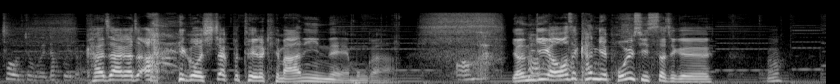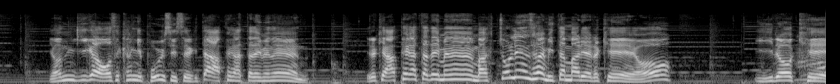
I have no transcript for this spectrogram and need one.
저저왜 자꾸 이러 가자 가자. 아이고 아, 시작부터 이렇게 많이 있네 뭔가. 어. 연기가 어색한 게 보일 수 있어 지금. 어? 연기가 어색한 게 보일 수 있어. 이렇게 딱 앞에 갖다 대면은 이렇게 앞에 갖다 대면은 막 쫄리는 사람이 있단 말이야 이렇게. 어? 이렇게. 아,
